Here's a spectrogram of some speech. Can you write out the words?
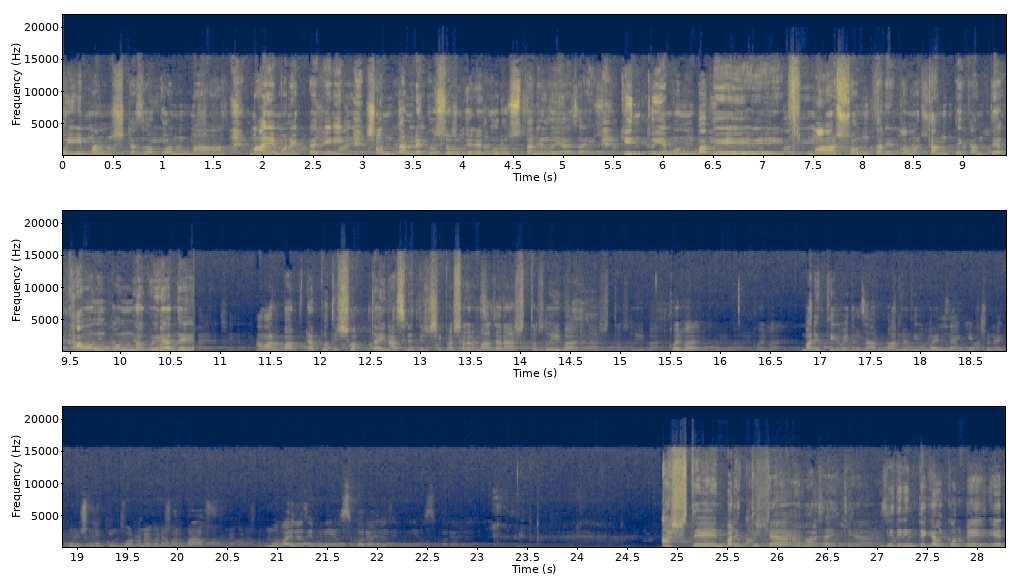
ওই মানুষটা যখন মা মা এমন একটা জিনিস, সন্তানরে গোসল করে গুরুস্থানে লইয়া যায়। কিন্তু এমন ভাবে মা সন্তানের জন্য কানতে কানতে খাওয়ান বন্ধ কইরা দেয়। আমার বাপটা প্রতি সপ্তাহে নাসিরুদ্দিন শিপাশালার মাজারে আসতো দুইবার। কয়বার? বাড়ির থেকে বেতন যে, আব্বা মোবাইল নাই, কিচ্ছু নাই, কোন সময় কোন ঘটনা ঘটে? আমার বাপ মোবাইলও জীবন ইউজ করে নাই। আসতেন বাড়ির থেকে আবার যাইতেন। যেদিন ইন্তেকাল করবে, এর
